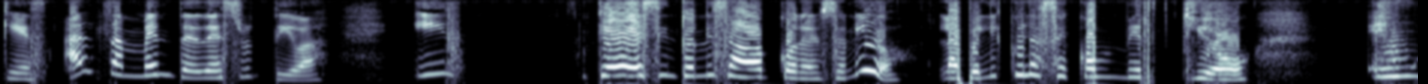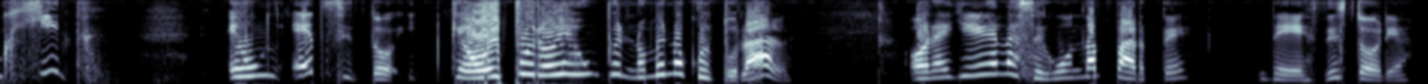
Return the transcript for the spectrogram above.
que es altamente destructiva y que es sintonizado con el sonido. La película se convirtió en un hit, en un éxito, que hoy por hoy es un fenómeno cultural. Ahora llega la segunda parte de esta historia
